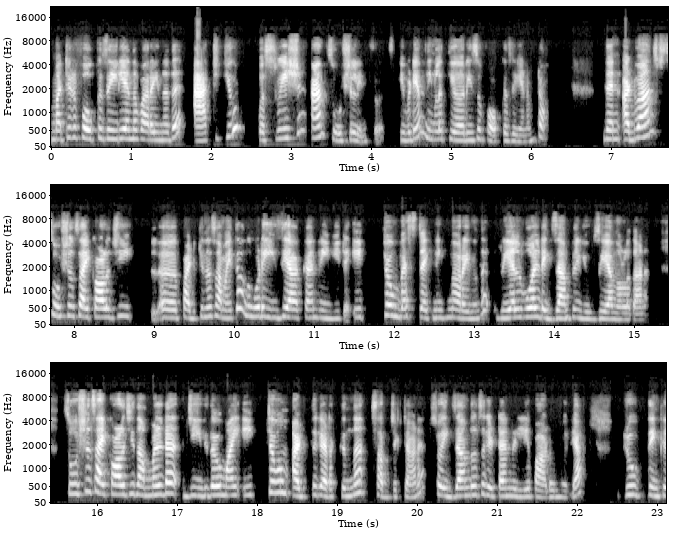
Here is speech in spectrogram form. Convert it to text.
മറ്റൊരു ഫോക്കസ് ഏരിയ എന്ന് പറയുന്നത് attitude persuasion and social influence ഇവിടെയും നിങ്ങൾ തിയറീസ് ഫോക്കസ് ചെയ്യണം കേട്ടോ ദെൻ അഡ്വാൻസ്ഡ് സോഷ്യൽ സൈക്കോളജി പഠിക്കുന്ന സമയത്ത് ഒന്നും കൂടെ ഈസി ആക്കാൻ വേണ്ടിയിട്ട് ഏറ്റവും ബെസ്റ്റ് ടെക്നിക് എന്ന് പറയുന്നത് റിയൽ വേൾഡ് എക്സാമ്പിൾ യൂസ് ചെയ്യുക എന്നുള്ളതാണ് സോഷ്യൽ സൈക്കോളജി നമ്മളുടെ ജീവിതവുമായി ഏറ്റവും അടുത്ത് കിടക്കുന്ന സബ്ജക്റ്റ് ആണ് സോ എക്സാമ്പിൾസ് കിട്ടാൻ വലിയ പാടൊന്നുമില്ല ഗ്രൂപ്പ് തിങ്ക്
